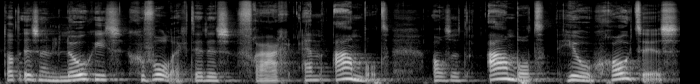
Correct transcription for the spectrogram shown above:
Dat is een logisch gevolg. Dit is vraag en aanbod. Als het aanbod heel groot is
